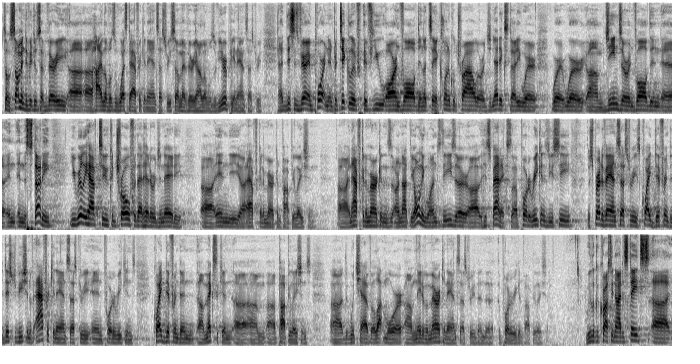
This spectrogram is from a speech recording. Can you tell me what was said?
So some individuals have very uh, uh, high levels of West African ancestry, some have very high levels of European ancestry. And this is very important, in particular if, if you are involved in, let's say, a clinical trial or a genetic study where, where, where um, genes are involved in, uh, in, in, the study, you really have to control for that heterogeneity uh, in the uh, African American population. Uh, and African Americans are not the only ones. These are uh, Hispanics. Uh, Puerto Ricans, you see the spread of ancestry is quite different. The distribution of African ancestry in Puerto Ricans quite different than Mexican um, populations, which have a lot more um, Native American ancestry than the, the Puerto Rican population. We look across the United States, uh,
